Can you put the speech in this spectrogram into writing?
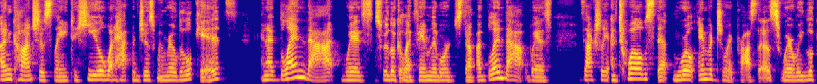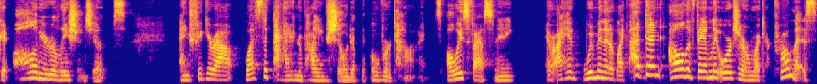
unconsciously to heal what happened to us when we were little kids. And I blend that with, so we look at like family work stuff. I blend that with, it's actually a 12 step moral inventory process where we look at all of your relationships and figure out what's the pattern of how you showed up over time. It's always fascinating. I have women that are like, I've done all the family origin. I'm like, I promise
